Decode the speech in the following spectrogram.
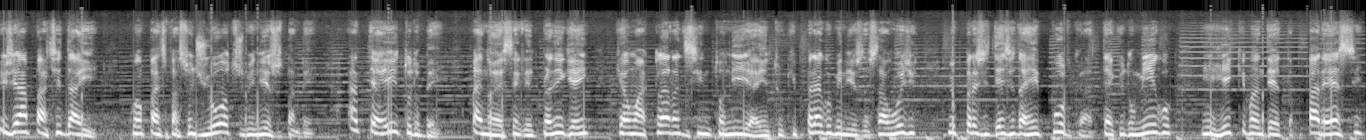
e já a partir daí com a participação de outros ministros também. Até aí, tudo bem. Mas não é segredo para ninguém que há uma clara sintonia entre o que prega o ministro da Saúde e o presidente da República. Até que domingo, Henrique Mandetta parece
